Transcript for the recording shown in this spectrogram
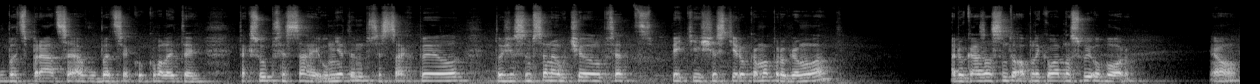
vůbec práce a vůbec jako kvality, tak jsou přesahy. U mě ten přesah byl to, že jsem se naučil před pěti, šesti rokama programovat a dokázal jsem to aplikovat na svůj obor. Jo?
